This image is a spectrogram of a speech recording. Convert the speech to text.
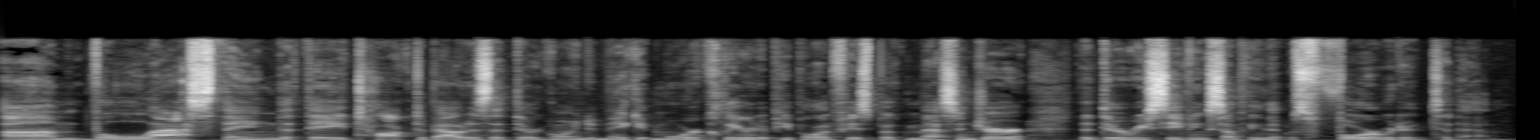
Um, the last thing that they talked about is that they're going to make it more clear to people on Facebook Messenger that they're receiving something that was forwarded to them.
